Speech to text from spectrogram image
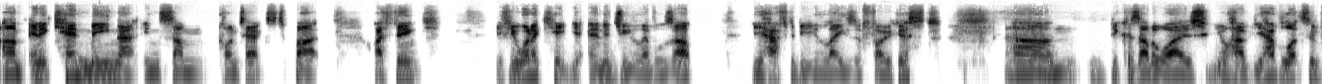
um, and it can mean that in some context, but I think if you want to keep your energy levels up, you have to be laser focused um, because otherwise you'll have you have lots of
